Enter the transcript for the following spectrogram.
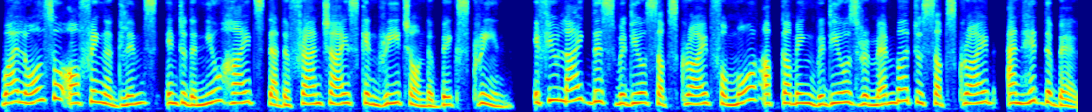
while also offering a glimpse into the new heights that the franchise can reach on the big screen. If you like this video subscribe for more upcoming videos remember to subscribe and hit the bell.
